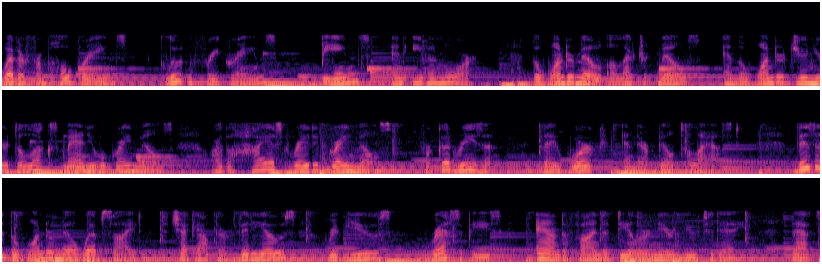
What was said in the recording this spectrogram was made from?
whether from whole grains, gluten free grains, beans, and even more. The Wonder Mill electric mills and the Wonder Junior Deluxe manual grain mills are the highest rated grain mills for good reason they work, and they're built to last. Visit the Wonder Mill website to check out their videos, reviews, recipes, and to find a dealer near you today. That's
